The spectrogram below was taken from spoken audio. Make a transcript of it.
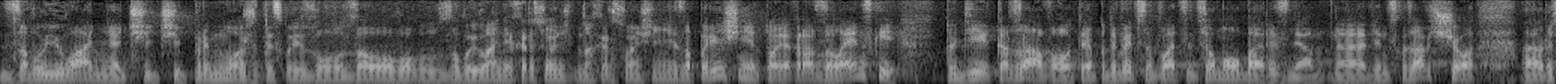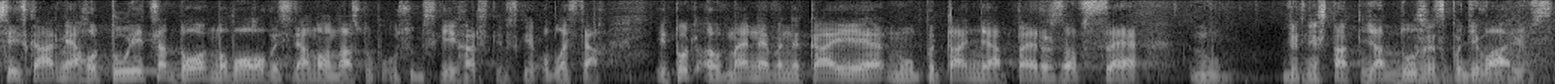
завоювання чи, чи примножити свої заво- заво- завоювання Херсон, на Херсонщині і Запоріжчині, то якраз Зеленський тоді казав: от я подивився 27 березня. е, Він сказав, що е, російська армія готується до нового весняного наступу у Сумській і Харківській областях. І тут в мене виникає ну питання, перш за все, ну. Вірніш так, я дуже сподіваюсь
